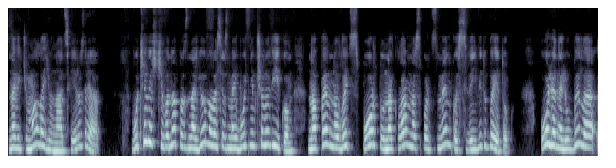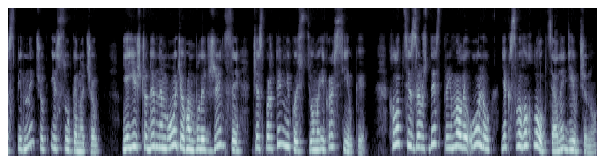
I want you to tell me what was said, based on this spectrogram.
навіть мала юнацький розряд. В училищі вона познайомилася з майбутнім чоловіком. Напевно, вид спорту наклав на спортсменку свій відбиток. Оля не любила спідничок і сукеночок. Її щоденним одягом були джинси чи спортивні костюми і кросівки. Хлопці завжди сприймали Олю як свого хлопця, а не дівчину.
